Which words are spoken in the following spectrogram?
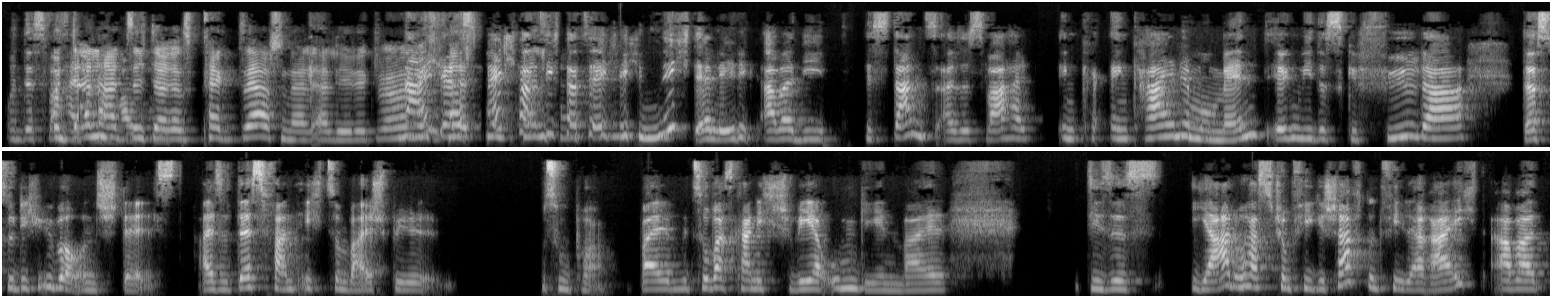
und das war und halt dann hat sich der Respekt sehr schnell erledigt. Nein, der Respekt hat sich tatsächlich nicht erledigt, aber die Distanz. Also es war halt in, in keinem Moment irgendwie das Gefühl da, dass du dich über uns stellst. Also das fand ich zum Beispiel super, weil mit sowas kann ich schwer umgehen, weil dieses ja, du hast schon viel geschafft und viel erreicht, aber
